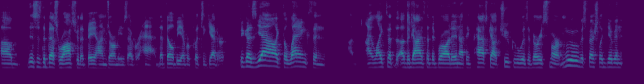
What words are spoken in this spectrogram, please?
um, this is the best roster that Boeheim's army has ever had, that Belbey ever put together. Because yeah, like the length and um, I like that the other guys that they brought in. I think Paschal Chukwu was a very smart move, especially given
